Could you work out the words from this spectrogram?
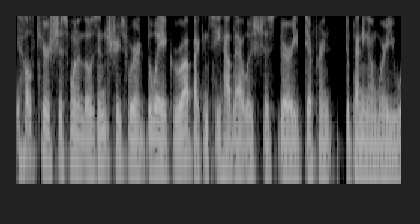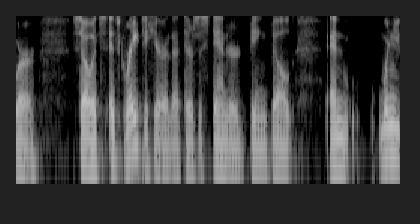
healthcare is just one of those industries where the way it grew up, I can see how that was just very different depending on where you were. So it's it's great to hear that there's a standard being built. And when you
